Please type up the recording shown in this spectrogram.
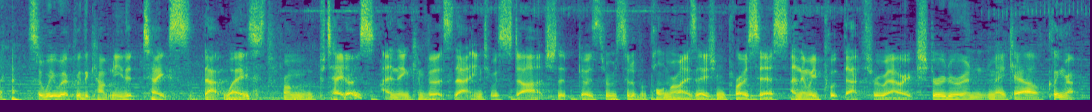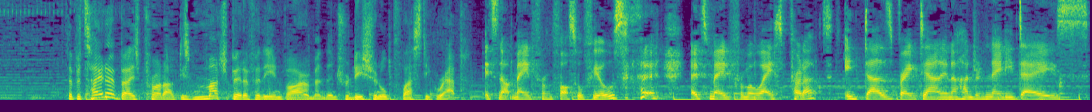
so we work with a company that takes that waste from potatoes and then converts that into a starch that goes through a sort of a polymerization process. And then we put that through our extruder and make our cling wrap. The potato-based product is much better for the environment than traditional plastic wrap. It's not made from fossil fuels. it's made from a waste product. It does break down in 180 days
